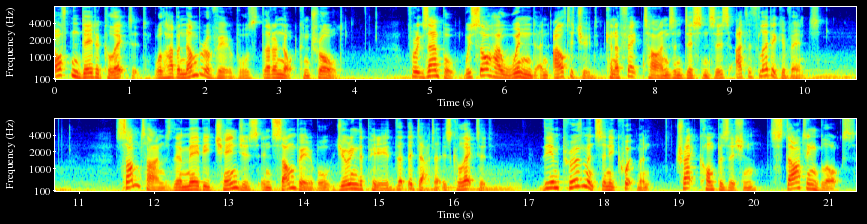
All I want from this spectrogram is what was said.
Often data collected will have a number of variables that are not controlled. For example, we saw how wind and altitude can affect times and distances at athletic events. Sometimes there may be changes in some variable during the period that the data is collected. The improvements in equipment, track composition, starting blocks,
